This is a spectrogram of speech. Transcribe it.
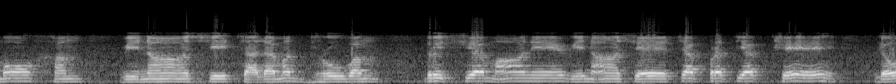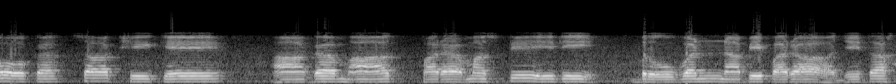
मोहं विनाशि चलमध्रुवं। दृश्यमाने विनाशे च प्रत्यक्षे लोकसाक्षिके। आगमात् परमस्तीति ब्रुवन्नपि पराजितः।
